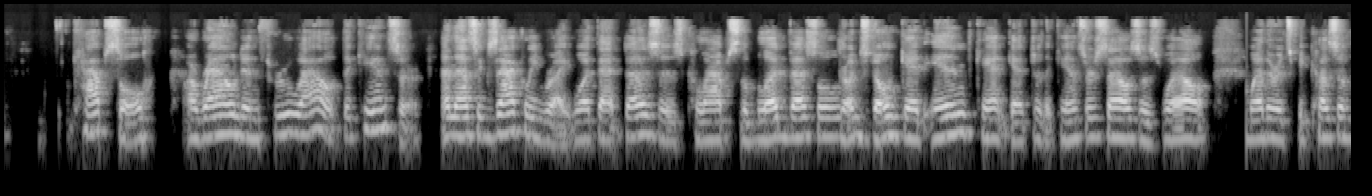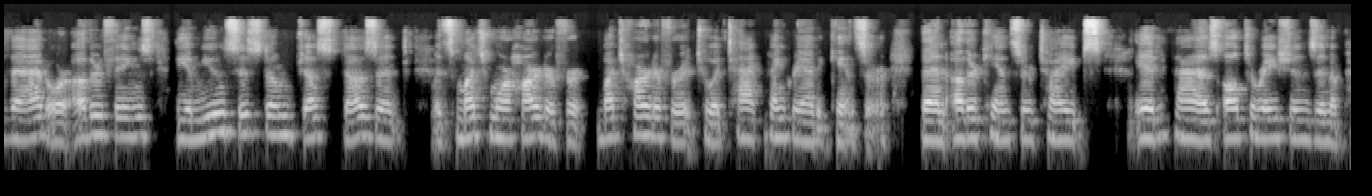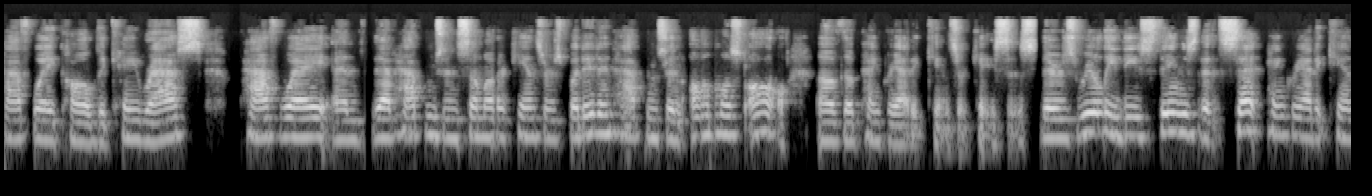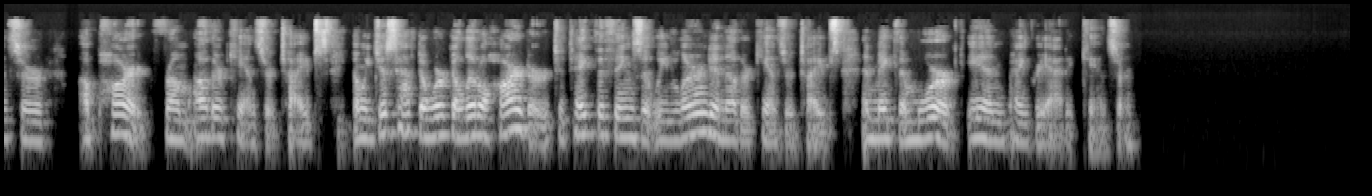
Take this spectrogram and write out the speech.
capsule around and throughout the cancer. And that's exactly right. What that does is collapse the blood vessels. Drugs don't get in, can't get to the cancer cells as well. Whether it's because of that or other things, the immune system just doesn't. It's much more harder for much harder for it to attack pancreatic cancer than other cancer types. It has alterations in a pathway called the KRAS pathway, and that happens in some other cancers, but it happens in almost all of the pancreatic cancer cases. There's really these things that set pancreatic cancer apart from other cancer types. And we just have to work a little harder to take the things that we learned in other cancer types and make them work in pancreatic cancer.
